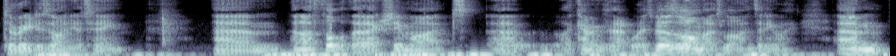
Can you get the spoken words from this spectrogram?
to redesign your team? Um, and I thought that actually might, uh, I can't remember exact words, but it was along those lines anyway. Um,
